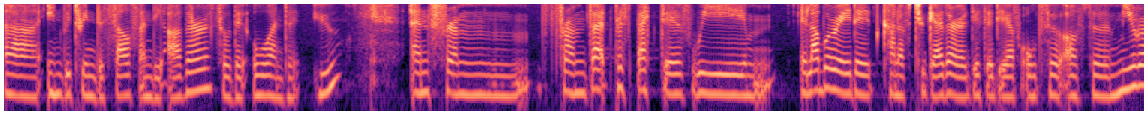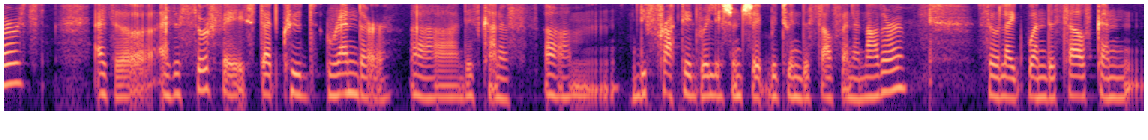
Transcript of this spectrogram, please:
uh, in between the self and the other, so the O and the U. And from from that perspective, we elaborated kind of together this idea of also of the mirrors as a as a surface that could render uh, this kind of um, diffracted relationship between the self and another. So, like when the self can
